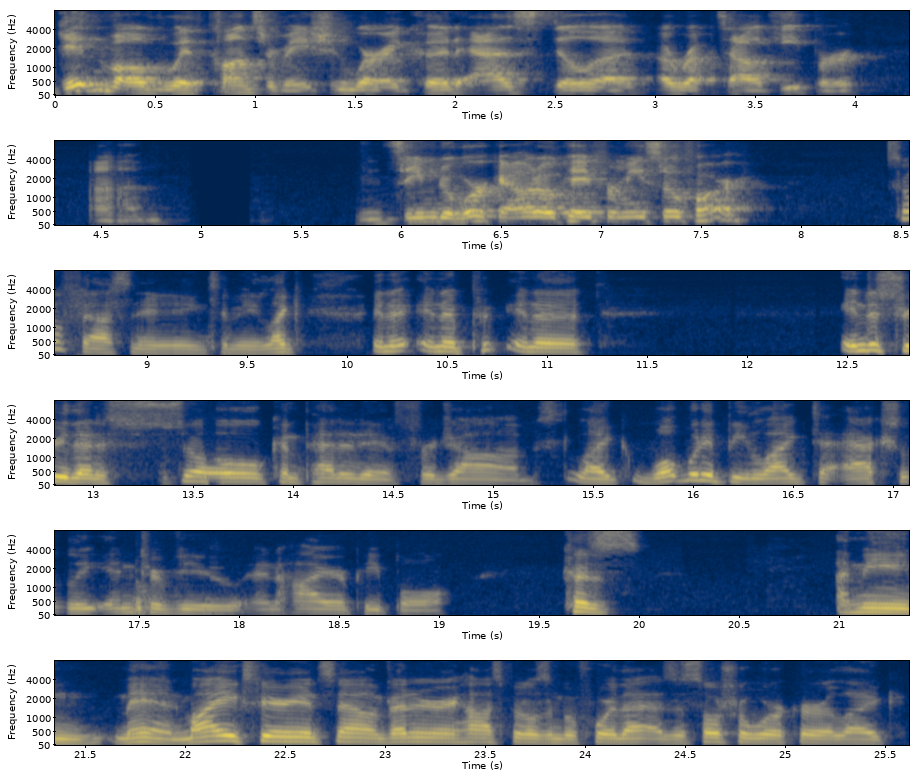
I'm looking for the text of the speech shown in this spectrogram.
get involved with conservation where i could as still a, a reptile keeper. Um, it seemed to work out okay for me so far. So fascinating to me. Like in a in a in a industry that is so competitive for jobs like what would it be like to actually interview and hire people? Because i mean man my experience now in veterinary hospitals and before that as a social worker like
